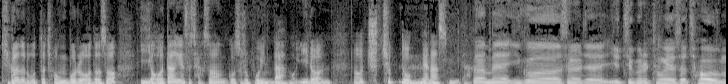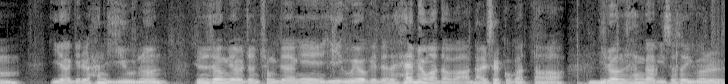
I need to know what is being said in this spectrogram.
기관으로부터 정보를 얻어서 이 여당에서 작성한 것으로 보인다. 뭐 이런 어, 추측도 음. 내놨습니다. 그 다음에 이것을 이제 유튜브를 통해서 처음 이야기를 한 이유는 윤석열 전 총장이 이 의혹에 대해서 해명하다가 날셀것 같다 이런 생각이 있어서 이거를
